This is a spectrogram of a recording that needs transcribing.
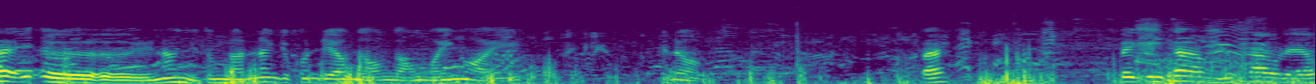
รเอ่ยนั่งอยู่ตรงนั้นนั่งอยู่คนเดียวเหงาเหงาหงอยหงอยพี่น้องไปไปกินข้าวหิวข้าวแล้ว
